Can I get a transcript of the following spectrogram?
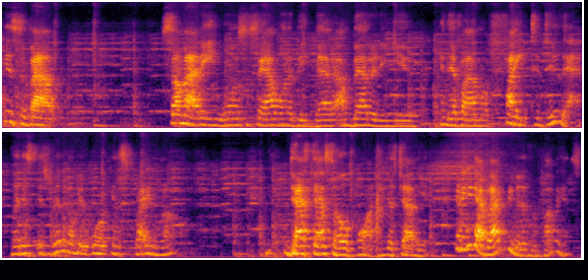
It's about somebody wants to say, I want to be better, I'm better than you, and therefore I'm going to fight to do that. But it's, it's really going to be against right and wrong. That's that's the whole point. I'm just telling you. I mean, you got black people that are Republicans,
